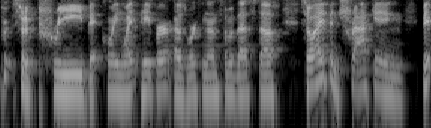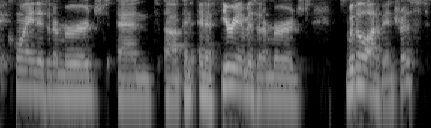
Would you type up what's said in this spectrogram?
pr- sort of pre Bitcoin white paper, I was working on some of that stuff. So I've been tracking Bitcoin as it emerged and, um, and, and Ethereum as it emerged with a lot of interest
